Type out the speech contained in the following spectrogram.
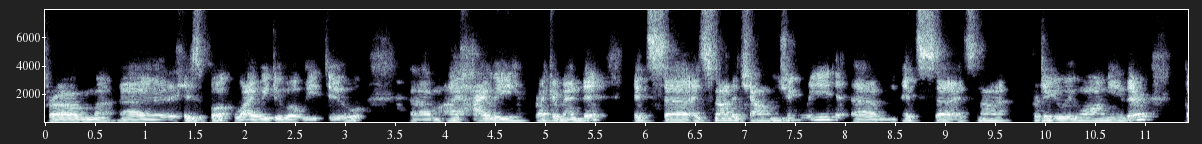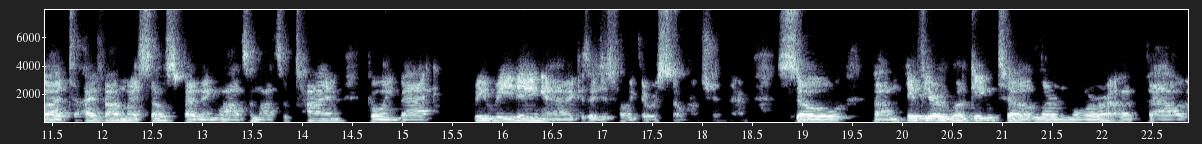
from uh, his book, Why We Do What We Do. Um, I highly recommend it. It's uh, it's not a challenging read. Um, it's uh, it's not particularly long either, but I found myself spending lots and lots of time going back, rereading, because uh, I just felt like there was so much in there. So um, if you're looking to learn more about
